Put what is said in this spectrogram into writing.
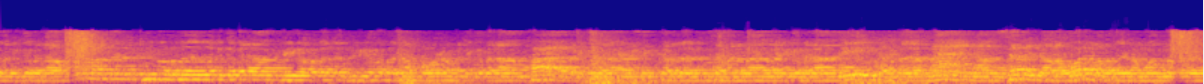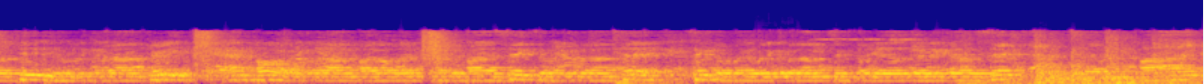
one give it on, one dollar, two dollar, one give it on, three dollar, three dollar, four dollar, give it on, five, give it on, six dollar, seven dollar, give it on, eight dollar, nine, now seven dollar, one dollar, one dollar, two, give it on, three, and four, give it on, five dollar, seven, five, six, give it on, six, six dollar, give it on, six dollar, give it on, six, seventy-five.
